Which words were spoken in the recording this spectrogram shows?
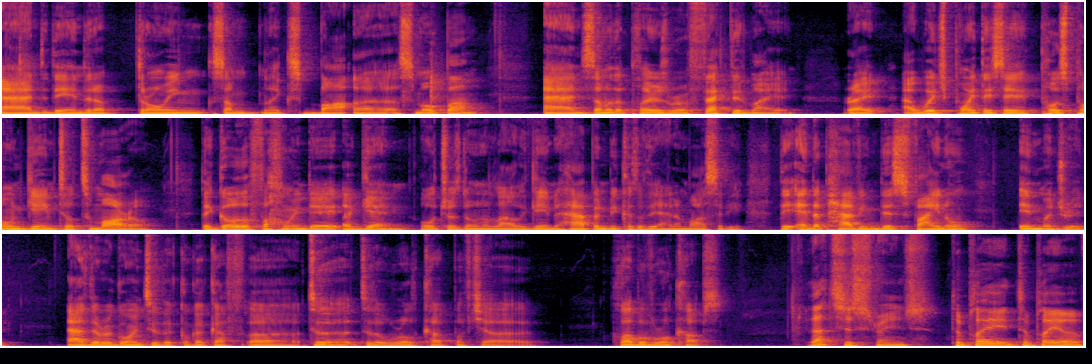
And they ended up throwing some like uh, a smoke bomb and some of the players were affected by it right? At which point they say postpone game till tomorrow. They go the following day again ultras don't allow the game to happen because of the animosity. They end up having this final in madrid as they were going to the CONCACAF, uh, to the to the world cup of uh, club of world cups. That's just strange. To play to play a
